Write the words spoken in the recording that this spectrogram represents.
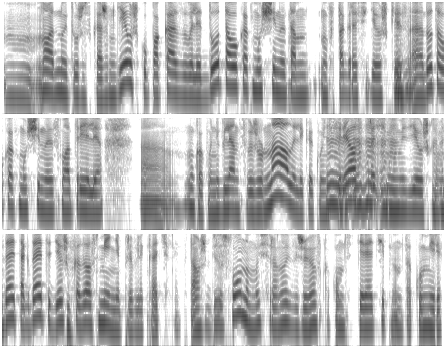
ну, одну и ту же, скажем, девушку показывали до того, как мужчины там, ну, фотографии девушки, mm-hmm. до того, как мужчины смотрели, а, ну, какой-нибудь глянцевый журнал или какой-нибудь сериал mm-hmm. с красивыми mm-hmm. девушками, mm-hmm. да, и тогда эта девушка казалась менее привлекательной, потому что, безусловно, мы все равно живем в каком-то стереотипном таком мире.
